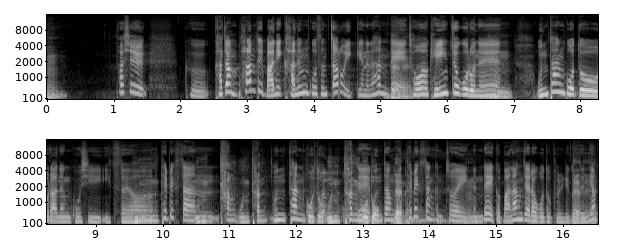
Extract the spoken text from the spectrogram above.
음. 사실 그 가장 사람들이 많이 가는 곳은 따로 있기는 한데 네네네. 음. 저 개인적으로는 운탄고도라는 곳이 있어요. 운- 태백산 운탕 운탄 운탄고도. 운탄고도. 네, 운탄고 네네. 태백산 근처에 음. 있는데 그 만항제라고도 불리거든요. 네네.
